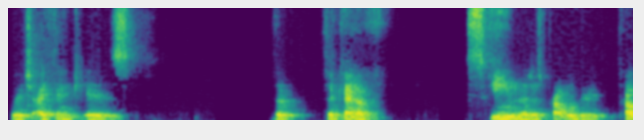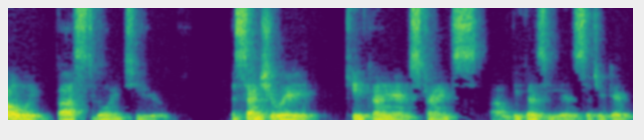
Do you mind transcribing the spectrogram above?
which I think is the the kind of scheme that is probably probably best going to accentuate Cade Cunningham's strengths um, because he is such a good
